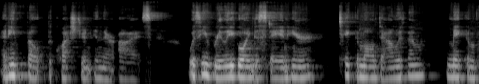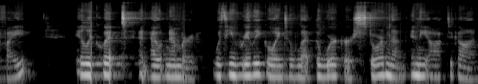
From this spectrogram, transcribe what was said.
and he felt the question in their eyes. Was he really going to stay in here, take them all down with him, make them fight? Ill equipped and outnumbered, was he really going to let the workers storm them in the octagon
